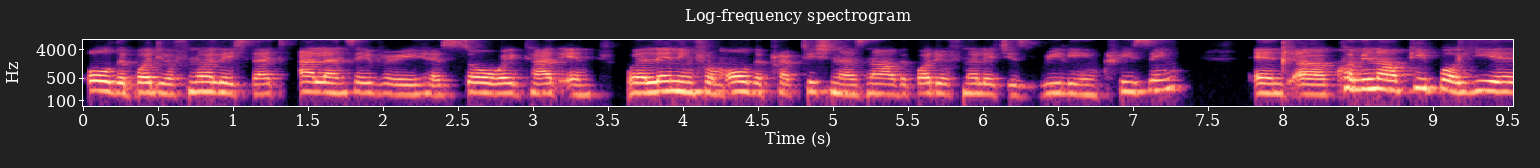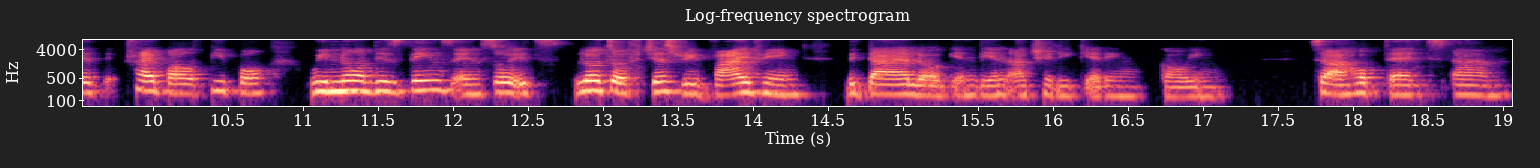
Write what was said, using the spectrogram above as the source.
all the body of knowledge that Alan Savory has so worked hard and we're learning from all the practitioners now. The body of knowledge is really increasing. And uh, communal people here tribal people we know these things. And so it's lots of just reviving the dialogue and then actually getting going. So i hope that um,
